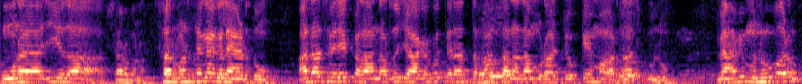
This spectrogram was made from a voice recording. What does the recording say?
ਫੋਨ ਆਇਆ ਜੀ ਉਹਦਾ। ਸਰਵਣ। ਸਰਵਣ ਸਿੰਘ ਇੰਗਲੈਂਡ ਤੋਂ। ਆਂਦਾ ਸਵੇਰੇ ਕਲਾਨੌਰ ਤੋਂ ਜਾ ਕੇ ਕੋਈ ਤੇਰਾ 10 ਸਾਲਾਂ ਦਾ ਮੁੰਡਾ ਚੁੱਕ ਕੇ ਮਾਰਦਾ ਸਕੂਲੋਂ। ਮੈਂ ਕਿਹਾ ਵੀ ਮਨੂ ਬਾਰੋ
